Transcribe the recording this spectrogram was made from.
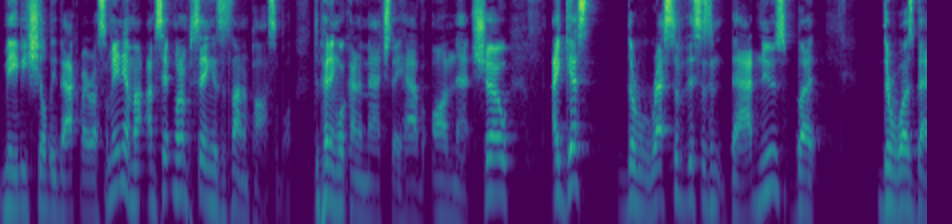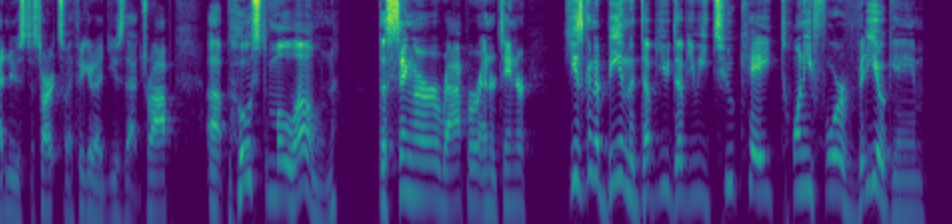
maybe she'll be back by WrestleMania. I'm, I'm saying what I'm saying is it's not impossible, depending what kind of match they have on that show. I guess the rest of this isn't bad news, but there was bad news to start, so I figured I'd use that drop. Uh, Post Malone, the singer, rapper, entertainer, he's going to be in the WWE 2K24 video game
